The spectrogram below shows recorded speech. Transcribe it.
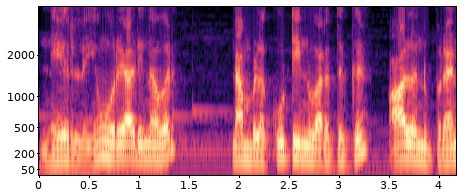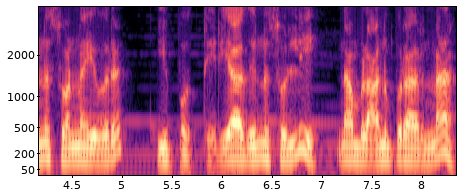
நேர்லையும் உரையாடினவர். நம்மள கூட்டின்னு வரத்துக்கு ஆள் அனுப்புறேன்னு சொன்ன இவரு இப்போ தெரியாதுன்னு சொல்லி நம்மள அனுப்புறாருன்னா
